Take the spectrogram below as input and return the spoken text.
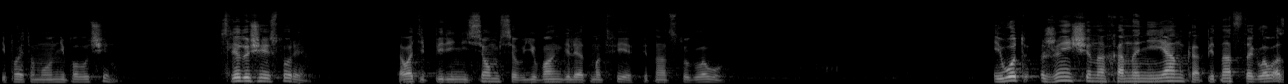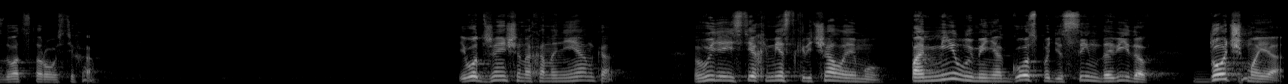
и поэтому он не получил. Следующая история. Давайте перенесемся в Евангелие от Матфея, в 15 главу. И вот женщина Хананиянка, 15 глава с 22 стиха. И вот женщина Хананиянка, выйдя из тех мест, кричала ему, «Помилуй меня, Господи, сын Давидов, дочь моя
